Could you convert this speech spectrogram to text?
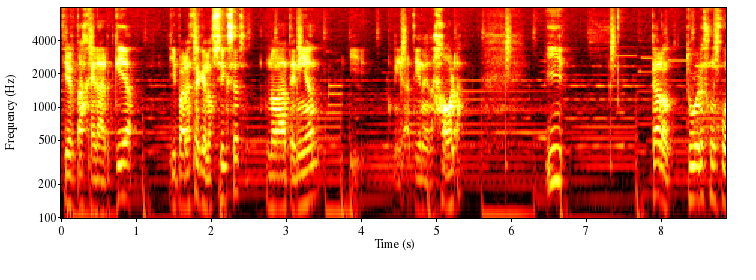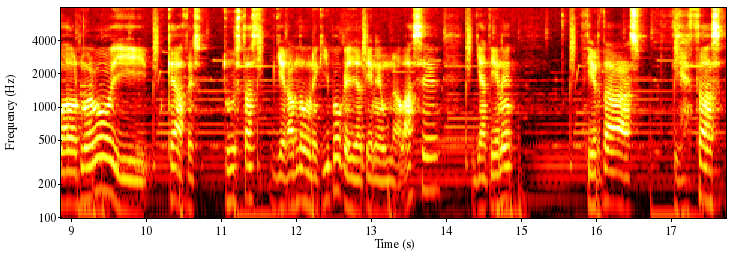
cierta jerarquía y parece que los Sixers no la tenían y ni la tienen ahora. Y claro, tú eres un jugador nuevo y ¿qué haces? Tú estás llegando a un equipo que ya tiene una base, ya tiene ciertas, ciertas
